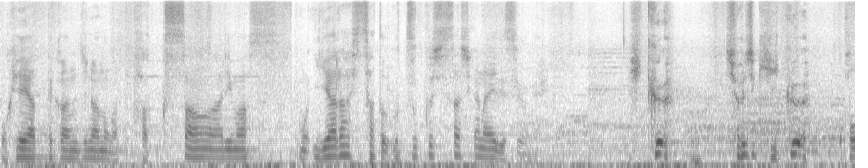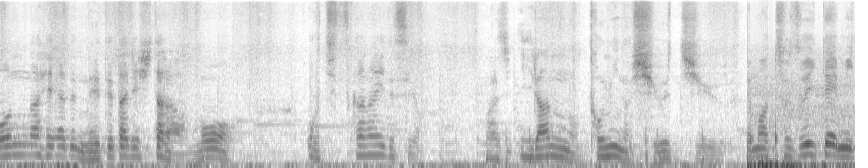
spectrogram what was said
お部屋って感じなのがたくさんあります。もういやらしさと美しさしかないですよね。引く。正直引く。こんな部屋で寝てたりしたらもう落ち着かないですよ。マジいらんの富の集中。で、まあ、続いて3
